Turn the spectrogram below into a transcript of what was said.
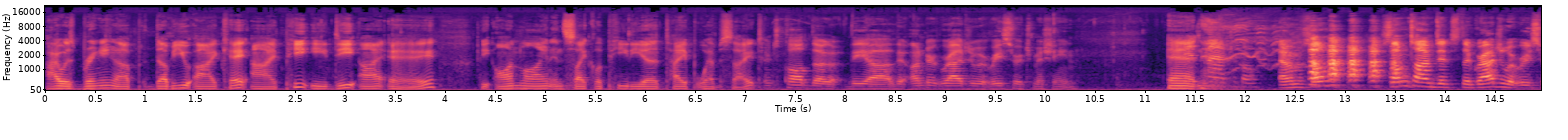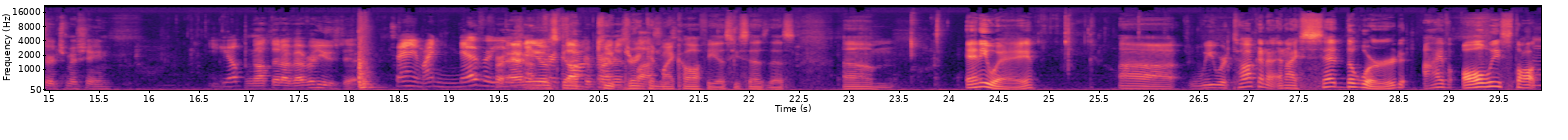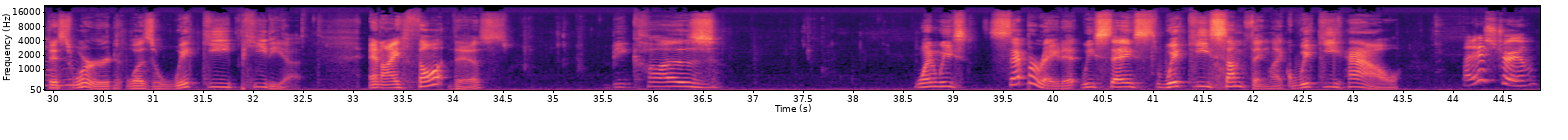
I was bringing up W I K I P E D I A, the online encyclopedia type website, it's called the the uh, the undergraduate research machine. It's and magical. Um, some, sometimes it's the graduate research machine. Yep. Not that I've ever used it. Same. I never For use any it of for just gonna keep Perna's drinking my coffee as he says this. Um, anyway, uh, we were talking, and I said the word. I've always thought this Mm-hmm. word was Wikipedia, and I thought this because when we s- separate it, we say wiki something like wiki how. That is true.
